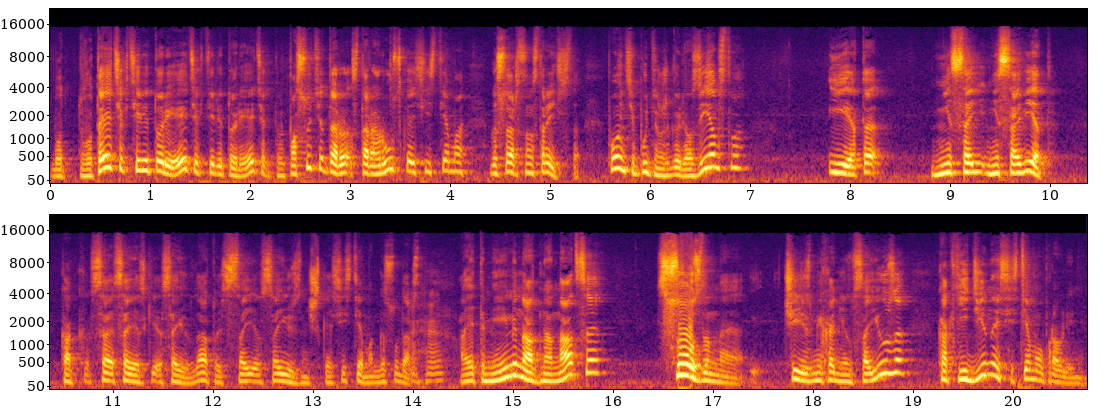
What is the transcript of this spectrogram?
вот, вот этих территорий, этих территорий, этих. По сути, это старорусская система государственного строительства. Помните, Путин же говорил земство, и это не, со, не совет, как со, Советский Союз, да, то есть со, союзническая система государства, uh-huh. а это именно одна нация, созданная через механизм союза, как единая система управления.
